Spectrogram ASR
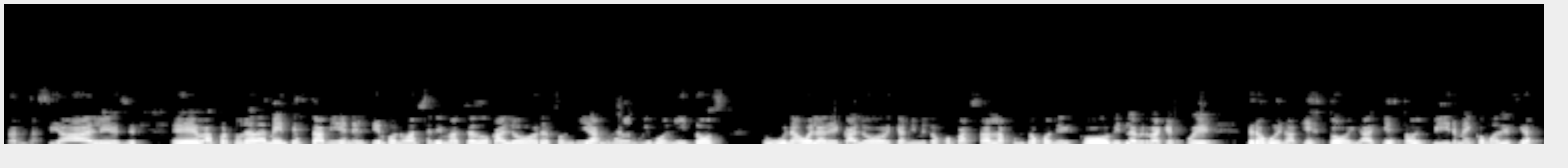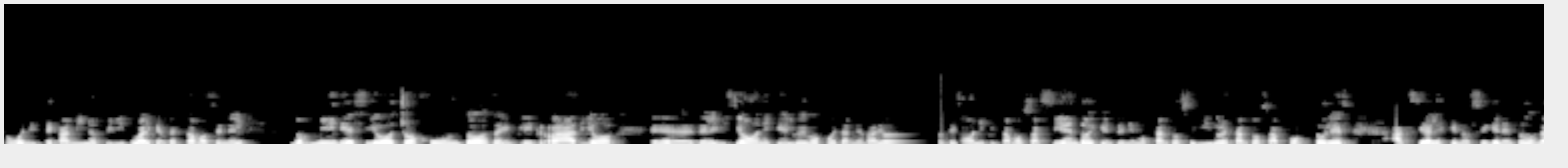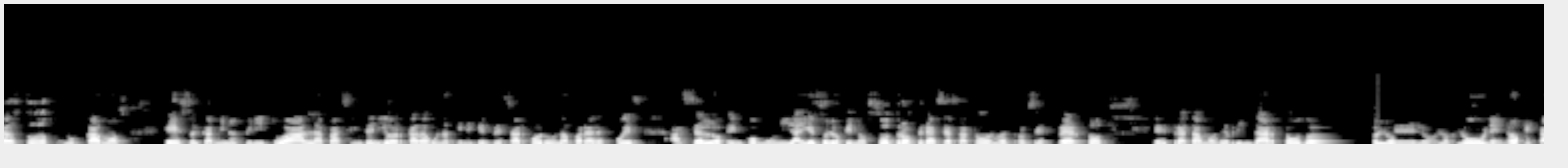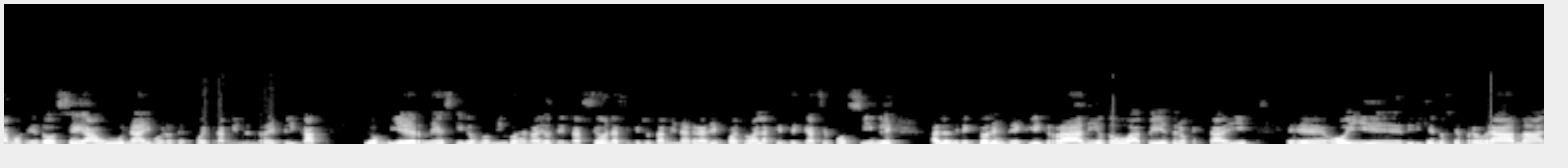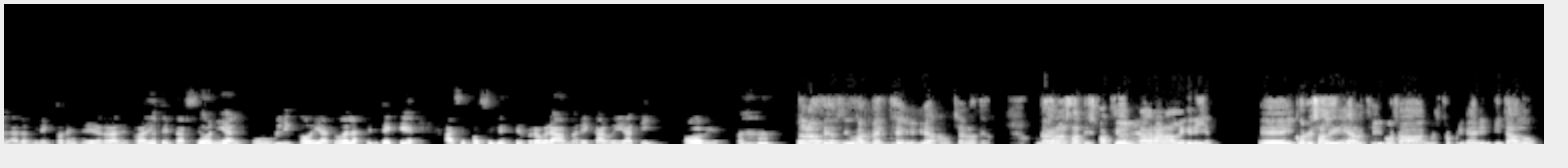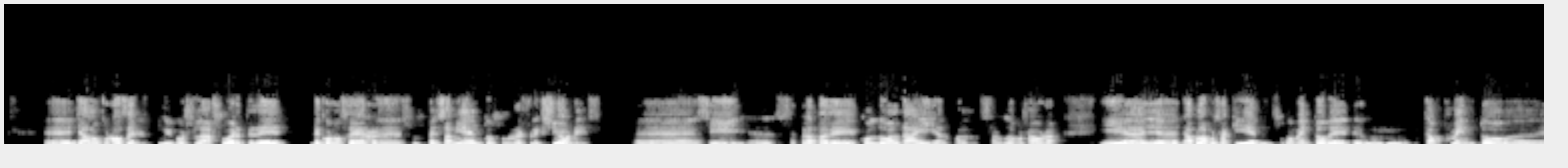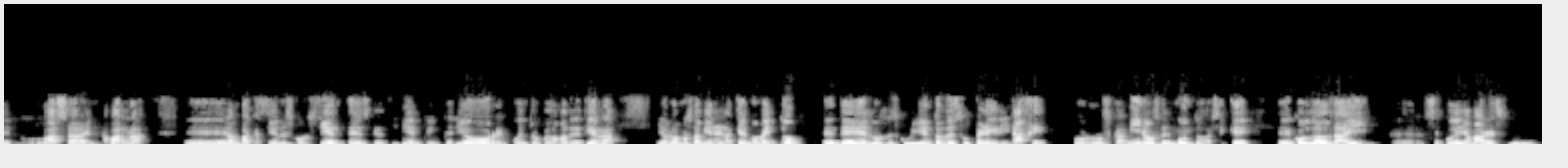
especiales. Eh, afortunadamente está bien el tiempo, no hace demasiado calor, son días muy, muy bonitos. Hubo una ola de calor que a mí me tocó pasarla junto con el COVID, la verdad que fue pero bueno, aquí estoy, aquí estoy firme, como decías tú, en este camino espiritual que empezamos en el 2018 juntos en Click Radio, eh, Televisión y que luego fue también Radio Televisión y que estamos haciendo y que tenemos tantos seguidores, tantos apóstoles axiales que nos siguen en todos lados. Todos buscamos eso, el camino espiritual, la paz interior, cada uno tiene que empezar por uno para después hacerlo en comunidad. Y eso es lo que nosotros, gracias a todos nuestros expertos, eh, tratamos de brindar todos lo, lo, los lunes, ¿no? Que estamos de 12 a 1 y bueno, después también en réplica los viernes y los domingos en Radio Tentación, así que yo también agradezco a toda la gente que hace posible, a los directores de Click Radio, a Pedro que está ahí eh, hoy eh, dirigiendo este programa, a, a, los directores de Radio, Radio Tentación y al público y a toda la gente que hace posible este programa, Ricardo, y a ti, obvio. Gracias, igualmente Viviana, muchas gracias. Una gran satisfacción y una gran alegría. Eh, y con esa alegría recibimos a nuestro primer invitado. Eh, ya lo conocen, tuvimos la suerte de, conocer eh, sus pensamientos, sus reflexiones. sí, se trata de Coldo Alday, al cual saludamos ahora. Y hablamos aquí en su momento de, de un campamento en Urbasa, en Navarra. eran vacaciones conscientes, crecimiento interior, encuentro con la Madre Tierra. Y hablamos también en aquel momento de los descubrimientos de su peregrinaje por los caminos del mundo. Así que eh, Alday eh, se puede llamar,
